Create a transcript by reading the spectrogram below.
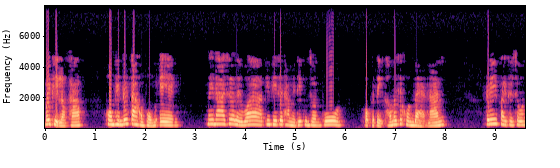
ไม่ผิดหรอกครับ ผมเห็นด้วยตาของผมเอง ไม่น่าเชื่อเลยว่าพี่พีทจะทำอย่างที่คุณชนพูด ปกติเขาไม่ใช่คนแบบนั้น รีบไปเถอะชน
